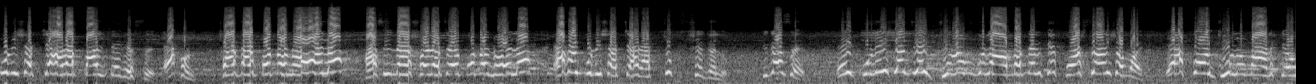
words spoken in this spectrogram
পুলিশের চেহারা পাল্টে গেছে। এখন সরকার পতন হইল হাসিনা স্বৈরাচার পতন হইল, এখন পুলিশের চেহারা চুপসে গেল। ঠিক আছে? এই পুলিশের যে জুলুমগুলো আমাদেরকে করছে ওই সময় জুলুম কেউ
